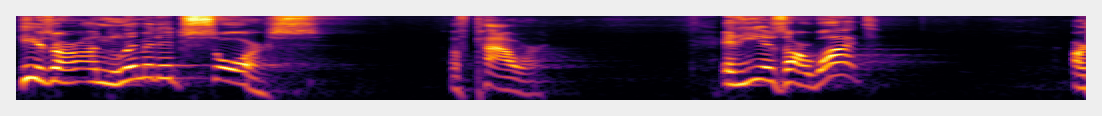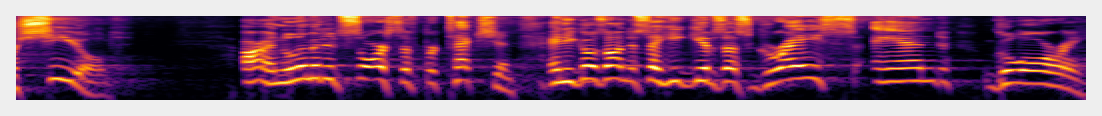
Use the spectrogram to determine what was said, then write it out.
He is our unlimited source of power. And He is our what? Our shield, our unlimited source of protection. And He goes on to say He gives us grace and glory.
